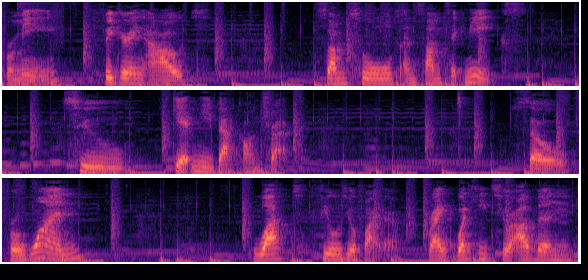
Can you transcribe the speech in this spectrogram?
for me, figuring out some tools and some techniques to get me back on track. So, for one, what fuels your fire, right? What heats your oven?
